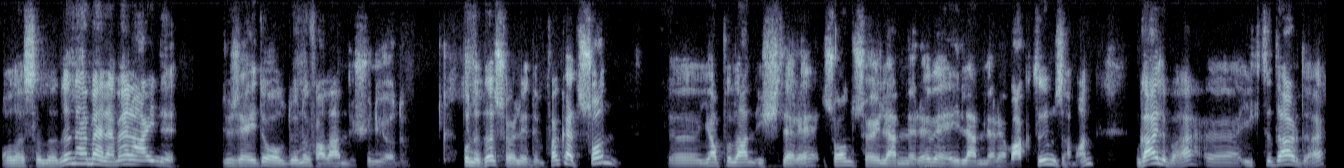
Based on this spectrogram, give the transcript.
olasılığının hemen hemen aynı düzeyde olduğunu falan düşünüyordum. Bunu da söyledim. Fakat son e, yapılan işlere, son söylemlere ve eylemlere baktığım zaman galiba e, iktidar da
